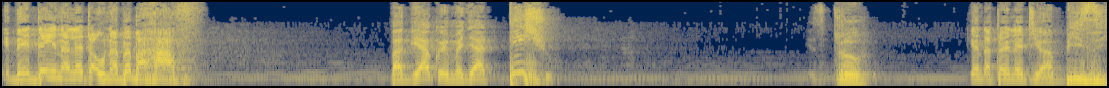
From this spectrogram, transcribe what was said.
the day in a inaleta unabeba half. Bagi yako imejaa tissue. It's true. Ukienda toilet you are busy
